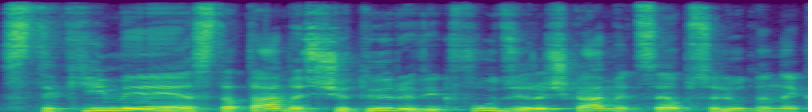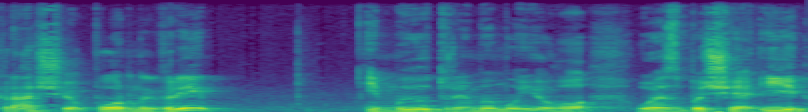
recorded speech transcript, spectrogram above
З такими статами, з 4 вікфуд зірочками, це абсолютно найкращий опорник в грі. І ми отримаємо його УСБЧ. І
